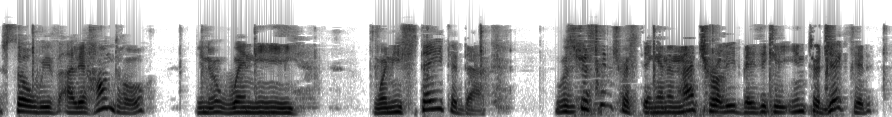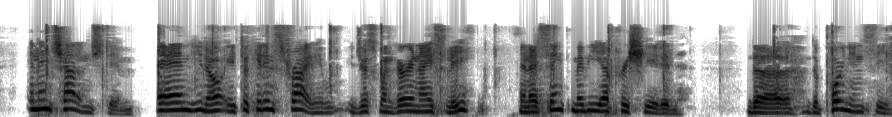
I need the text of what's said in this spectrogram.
so with Alejandro, you know, when he, when he stated that, it was just interesting and naturally basically interjected and then challenged him. And, you know, he took it in stride. It just went very nicely. And I think maybe he appreciated the, the poignancy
